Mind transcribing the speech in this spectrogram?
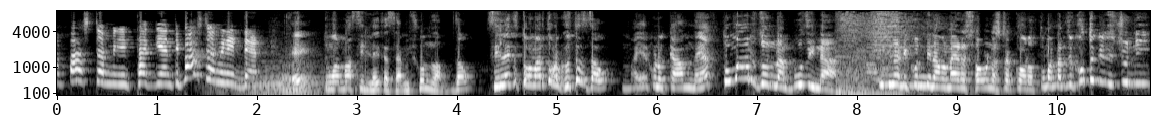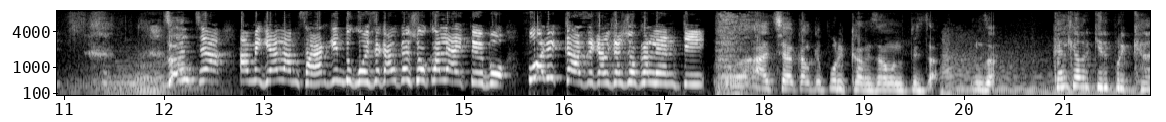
আর পাঁচটা মিনিট থাকি আন্টি পাঁচটা মিনিট দেন। এই তোমার মা আমি শুনলাম। যাও। সিল্লাইতে তোমার তোমার খুঁজতে যাও। মায়ের কোনো কাম নাই আর তোমার জন্য আমি বুঝি না। তুমি জানি কোনদিন আমার মায়ের সর্বনাশটা করো। তোমার নাম যে কত কিছু শুনি। যাও। আচ্ছা আমি গেলাম স্যার কিন্তু কইছে কালকে সকালে আইতে হইব। পরীক্ষা আছে কালকে সকালে আন্টি। আচ্ছা কালকে পরীক্ষা আমি যেমন তুই যা যা। কালকে আবার কি পরীক্ষা?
